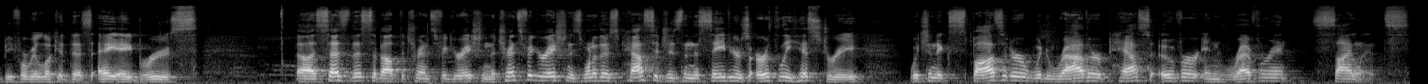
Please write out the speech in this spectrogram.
before we look at this, A.B. Bruce, uh, says this about the Transfiguration. The Transfiguration is one of those passages in the Savior's earthly history which an expositor would rather pass over in reverent silence.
